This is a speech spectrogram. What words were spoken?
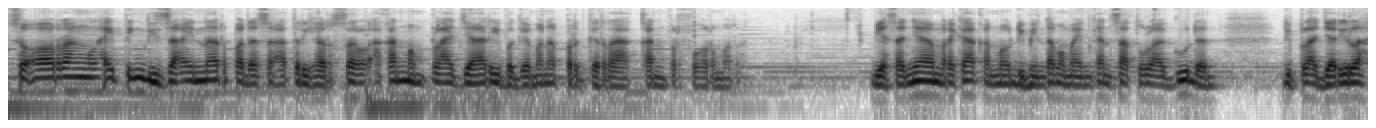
Seorang lighting designer pada saat rehearsal akan mempelajari bagaimana pergerakan performer. Biasanya mereka akan mau diminta memainkan satu lagu dan dipelajarilah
